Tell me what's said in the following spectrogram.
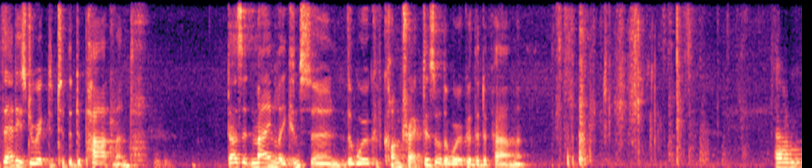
that is directed to the department. Does it mainly concern the work of contractors or the work of the department? Um,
